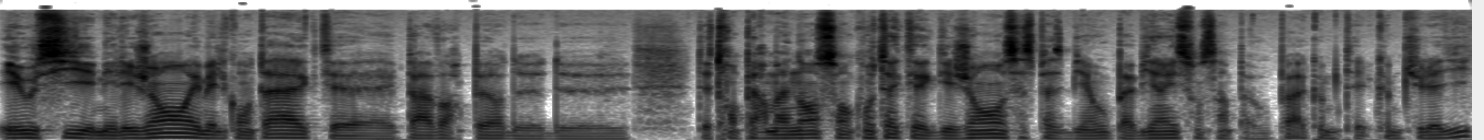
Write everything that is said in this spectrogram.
et aussi aimer les gens, aimer le contact, euh, et pas avoir peur d'être en permanence en contact avec des gens, ça se passe bien ou pas bien, ils sont sympas ou pas, comme, tu l'as dit.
